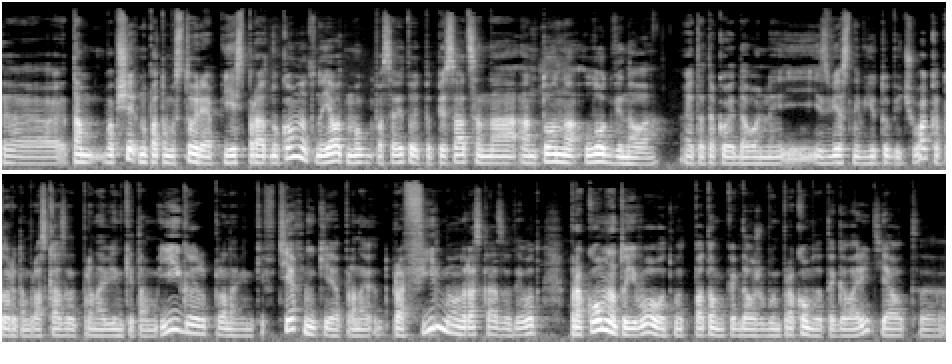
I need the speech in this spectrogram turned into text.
Э, там вообще, ну потом история есть про одну комнату, но я вот могу посоветовать подписаться на Антона Логвинова. Это такой довольно известный в Ютубе чувак, который там рассказывает про новинки там игр, про новинки в технике, про, нов- про фильмы он рассказывает. И вот про комнату его, вот, вот потом, когда уже будем про комнаты говорить, я вот э,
